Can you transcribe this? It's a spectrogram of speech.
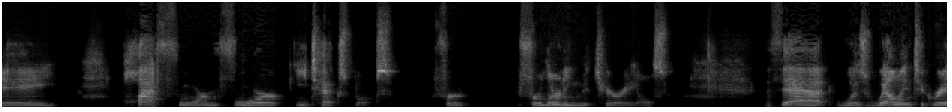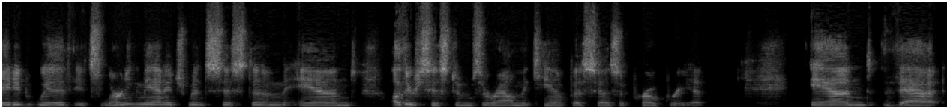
a platform for e-textbooks, for, for learning materials that was well integrated with its learning management system and other systems around the campus as appropriate. And that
